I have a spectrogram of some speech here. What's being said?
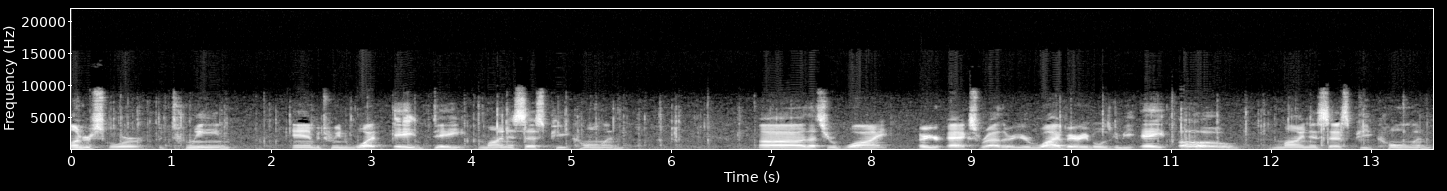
underscore between and between what? A date minus sp colon. Uh, that's your y or your x rather. Your y variable is going to be ao minus sp colon.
